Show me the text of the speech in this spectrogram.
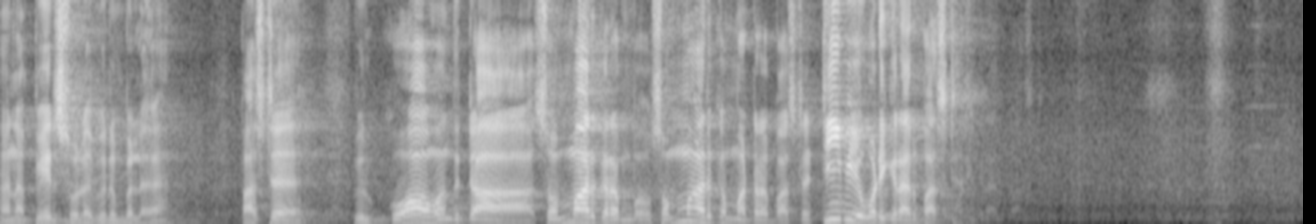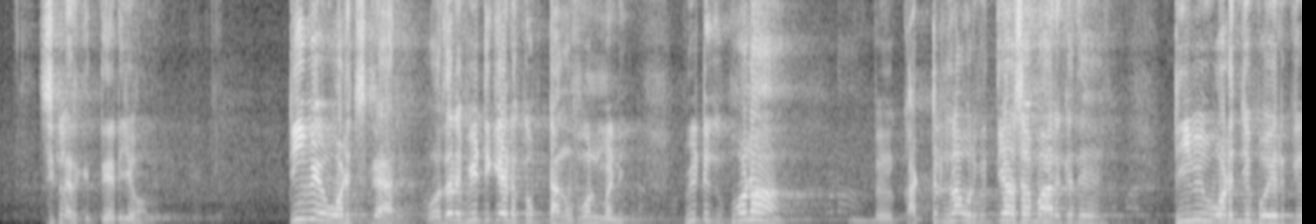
நான் பேர் சொல்ல விரும்பலை. பாஸ்டர் இவர் கோவம் வந்துட்டா சும்மா இருக்கிற சும்மா இருக்க மாட்டார் பாஸ்டர் டிவியை உடைக்கிறார் பாஸ்டர் சிலருக்கு தெரியும். டிவியை உடைச்சிட்டாரு. ஒரு தடவை வீட்டுக்கே என்ன கூப்பிட்டாங்க ஃபோன் பண்ணி. வீட்டுக்கு போனால் கட்டெல்லாம் ஒரு வித்தியாசமாக இருக்குது. டிவி உடஞ்சி போயிருக்கு.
